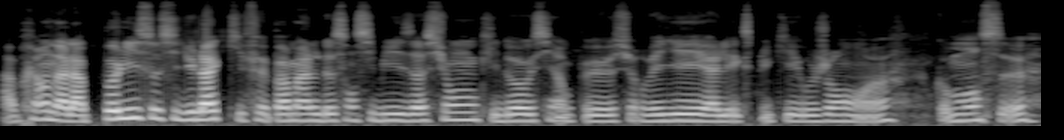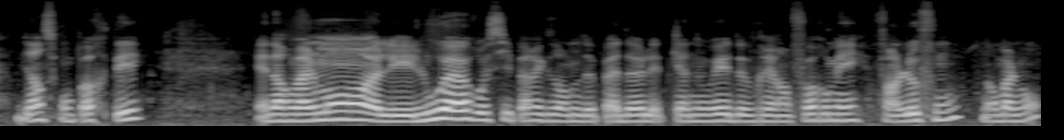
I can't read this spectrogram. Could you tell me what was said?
Après, on a la police aussi du lac qui fait pas mal de sensibilisation, qui doit aussi un peu surveiller et aller expliquer aux gens euh, comment bien se comporter. Et normalement, les loueurs aussi, par exemple, de paddle et de canoë devraient informer, enfin le font normalement,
